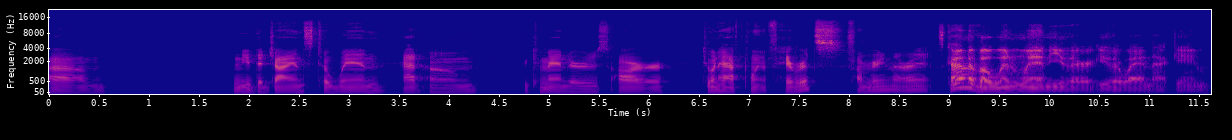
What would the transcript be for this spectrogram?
Um need the giants to win at home. The commanders are two and a half point favorites if i'm reading that right. It's kind of a win-win either either way in that game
